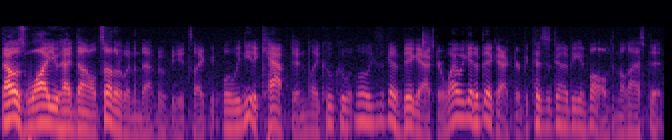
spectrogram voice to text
That was why you had Donald Sutherland in that movie. It's like, well, we need a captain. Like, who? Could, well, we got a big actor. Why we get a big actor? Because he's going to be involved in the last bit.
